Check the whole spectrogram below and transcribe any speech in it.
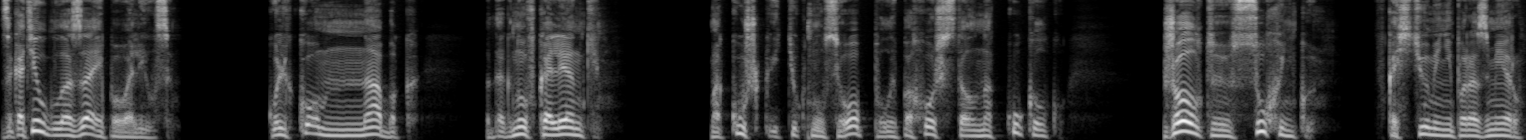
закатил глаза и повалился. Кульком на бок, подогнув коленки, макушкой тюкнулся об пол и похож стал на куколку, желтую, сухонькую, в костюме не по размеру.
